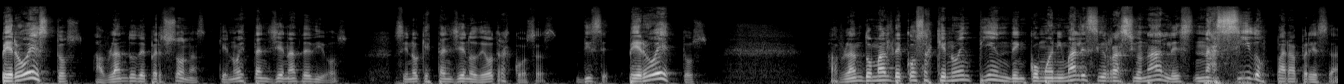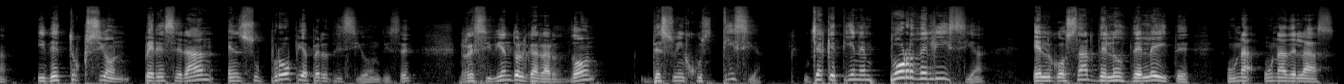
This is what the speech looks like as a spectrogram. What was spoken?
pero estos, hablando de personas que no están llenas de Dios, sino que están llenos de otras cosas, dice, pero estos, hablando mal de cosas que no entienden como animales irracionales, nacidos para presa y destrucción, perecerán en su propia perdición, dice, recibiendo el galardón de su injusticia, ya que tienen por delicia el gozar de los deleites. Una, una de las,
